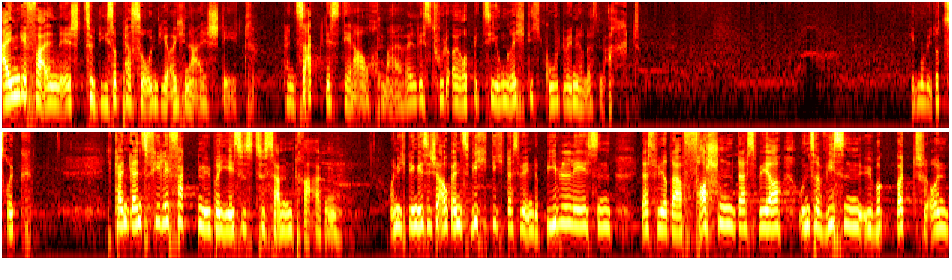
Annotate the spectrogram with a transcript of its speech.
eingefallen ist zu dieser Person, die euch nahe steht, dann sagt es der auch mal, weil das tut eurer Beziehung richtig gut, wenn ihr das macht. Immer wieder zurück ich kann ganz viele Fakten über Jesus zusammentragen. Und ich denke, es ist auch ganz wichtig, dass wir in der Bibel lesen, dass wir da forschen, dass wir unser Wissen über Gott und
